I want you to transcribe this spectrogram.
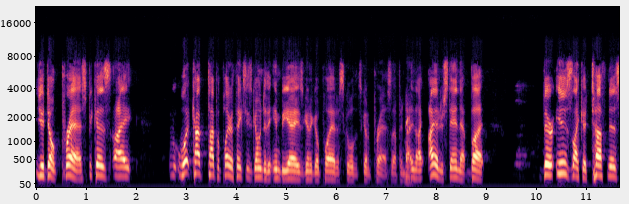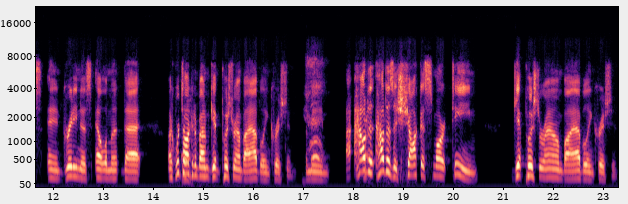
you don't press because I what type of player thinks he's going to the NBA is going to go play at a school that's going to press up and down? Right. I, I understand that, but there is like a toughness and grittiness element that, like we're talking about him getting pushed around by Abilene Christian. I mean, how does how does a Shaka Smart team get pushed around by Abilene Christian?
